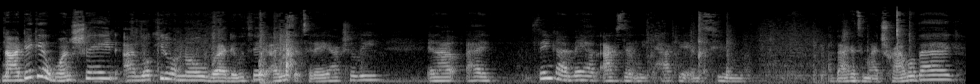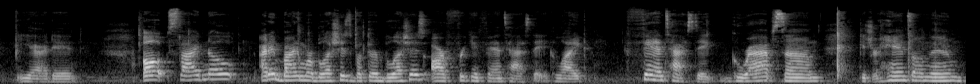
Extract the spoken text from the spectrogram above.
Now I did get one shade. I look, you don't know what I did with it. I used it today actually. And I, I think I may have accidentally packed it into back into my travel bag. Yeah, I did. Oh, side note, I didn't buy any more blushes, but their blushes are freaking fantastic. Like, fantastic. Grab some, get your hands on them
